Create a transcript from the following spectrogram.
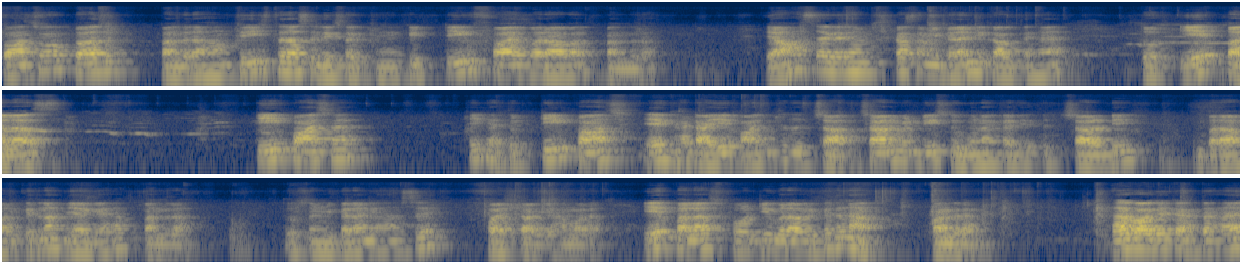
पांचवा पद पंद्रह, हम तो इस तरह से लिख सकते हैं कि टी फाइव बराबर पंद्रह। यहाँ से अगर हम इसका समीकरण निकालते हैं तो ए प्लस टी पाँच है, ठीक है? तो टी पाँच, एक घटाइए पाँच में से तो चार। चार में डी से गुना करिए तो चार डी बराबर कितना दिया गया है? पंद्रह। तो समीकरण यहाँ से फ़र्स्ट आ गया हमारा। ए प्लस फोर्टी बराबर कितना? पंद्रह। अब आगे कहता है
